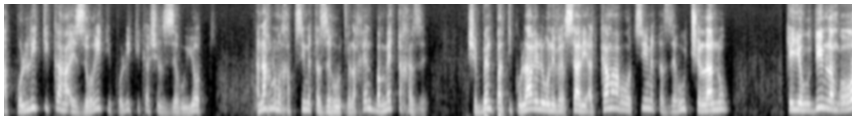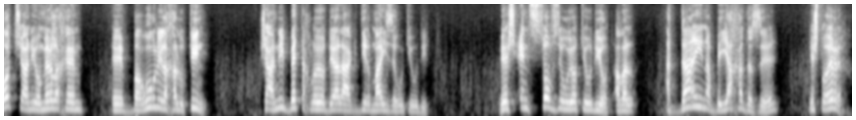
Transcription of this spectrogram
הפוליטיקה האזורית היא פוליטיקה של זהויות. אנחנו מחפשים את הזהות ולכן במתח הזה שבין פרטיקולרי לאוניברסלי עד כמה אנחנו רוצים את הזהות שלנו כיהודים למרות שאני אומר לכם אה, ברור לי לחלוטין שאני בטח לא יודע להגדיר מהי זהות יהודית. ויש אין סוף זהויות יהודיות אבל עדיין הביחד הזה יש לו ערך.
